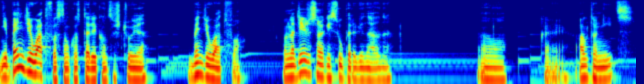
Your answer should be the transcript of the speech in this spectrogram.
Nie będzie łatwo z tą Kostaryką, coś czuję. Nie będzie łatwo. Mam nadzieję, że są jakieś super regionalne. O, okej. Auto nic.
